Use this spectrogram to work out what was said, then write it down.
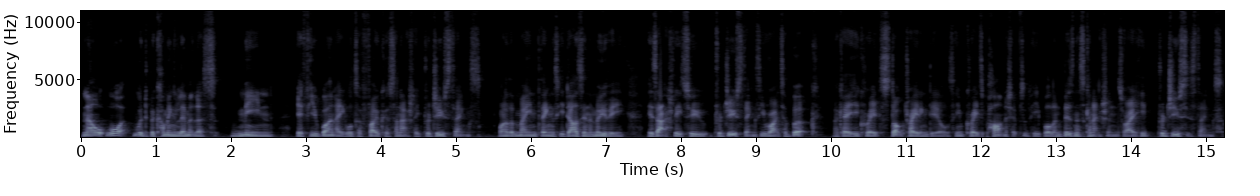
Now, what would becoming limitless mean if you weren't able to focus and actually produce things? One of the main things he does in the movie is actually to produce things. He writes a book, okay? He creates stock trading deals. He creates partnerships with people and business connections, right? He produces things.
